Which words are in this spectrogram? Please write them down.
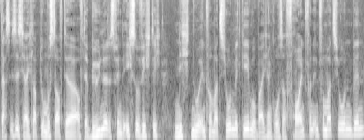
das ist es ja. Ich glaube, du musst auf der, auf der Bühne, das finde ich so wichtig, nicht nur Informationen mitgeben, wobei ich ein großer Freund von Informationen bin,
